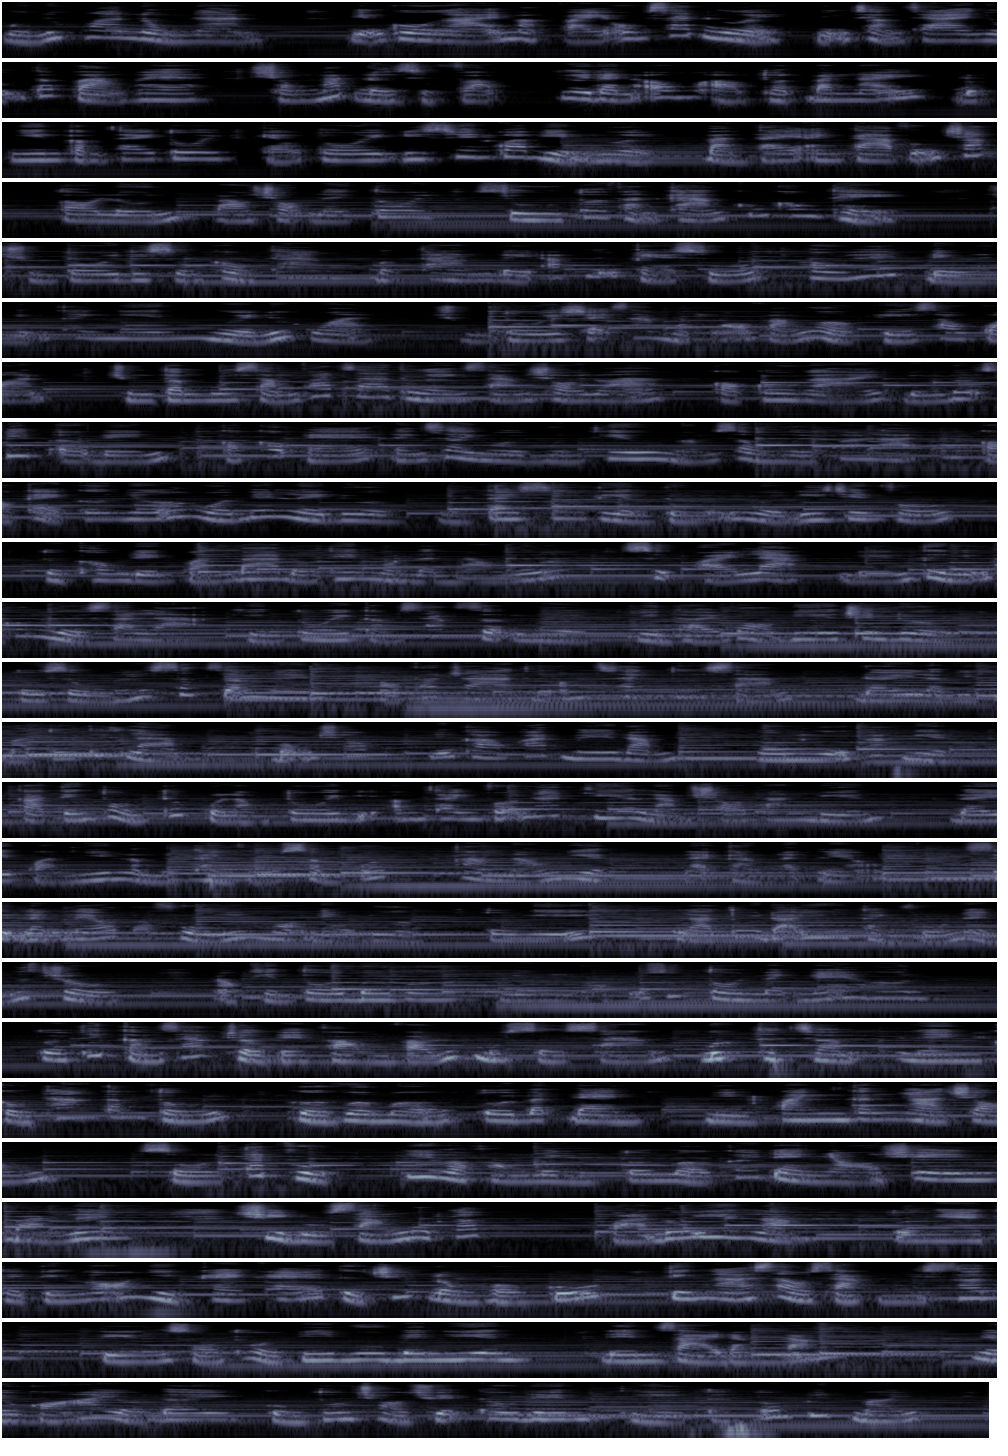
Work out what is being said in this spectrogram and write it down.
Mùi nước hoa nồng nàn, những cô gái mặc váy ôm sát người, những chàng trai nhuộm tóc vàng hoe, trong mắt đầy dục vọng. Người đàn ông ảo thuật ban nãy đột nhiên cầm tay tôi, kéo tôi đi xuyên qua biển người. Bàn tay anh ta vững chắc, to lớn, bao trọn lấy tôi. Dù tôi phản kháng cũng không thể. Chúng tôi đi xuống cầu thang bậc thang đầy ắp những kẻ xuống. Hầu hết đều là những thanh niên, người nước ngoài. Chúng tôi chạy ra một ngõ vắng ở phía sau quán. Trung tâm mua sắm phát ra từ ánh sáng chói lóa. Có cô gái đứng đợi ship ở bến. Có cậu bé đánh giày ngồi buồn thiêu ngắm dòng người qua lại. Có kẻ cơ nhỡ ngồi bên lề đường nhìn tay xin tiền từ những người đi trên phố tôi không đến quán bar đó thêm một lần nào nữa. Sự khoái lạc đến từ những con người xa lạ khiến tôi cảm giác giận người. Nhìn thấy vỏ bia trên đường, tôi dùng hết sức dẫm lên. Nó phát ra thứ âm thanh tươi sáng. Đây là việc mà tôi thích làm. Bỗng chốc, những khao khát mê đắm, ngôn ngữ khác biệt, cả tiếng thổn thức của lòng tôi bị âm thanh vỡ nát kia làm cho tan biến. Đây quả nhiên là một thành phố sầm uất, càng náo nhiệt lại càng lạnh lẽo sự lạnh lẽo đã phủ lên mọi nẻo đường tôi nghĩ là tôi đã yêu thành phố này mất rồi nó khiến tôi bơ vơ nhưng nó cũng giúp tôi mạnh mẽ hơn Tôi thích cảm giác trở về phòng vào lúc một giờ sáng, bước thật chậm lên cầu thang tăm tối. Cửa vừa mở, tôi bật đèn, nhìn quanh căn nhà trống, rồi tắt vụt. Đi vào phòng mình, tôi mở cây đèn nhỏ trên bàn lên, chỉ đủ sáng một góc. Quá đỗi yên lặng, tôi nghe thấy tiếng gõ nhịp khe khẽ từ chiếc đồng hồ cũ, tiếng lá xào xạc ngoài sân, tiếng gió thổi vi vu bên hiên, đêm dài đằng đẵng. Nếu có ai ở đây cùng tôi trò chuyện thâu đêm thì thật tốt biết mấy.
